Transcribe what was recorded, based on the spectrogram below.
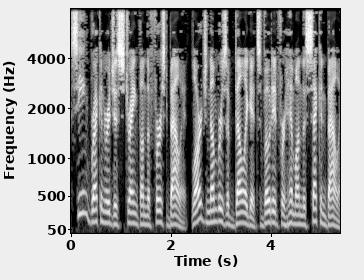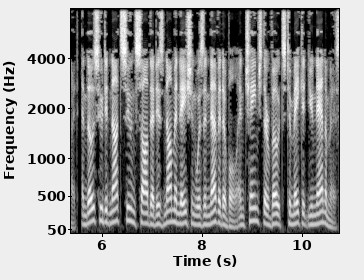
Seeing Breckinridge's strength on the first ballot, large numbers of delegates voted for him on the second ballot, and those who did not soon saw that his nomination was inevitable and changed their votes to make it unanimous.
